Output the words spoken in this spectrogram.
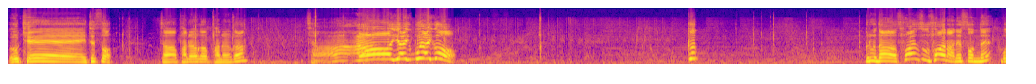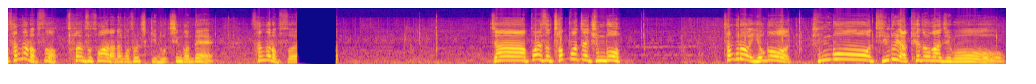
오케이 됐어. 자 반월각 반월각 자, 아, 야, 이거 뭐야, 이거? 끝! 그리고 나 소환수 소환 안 했었네? 뭐 상관없어. 소환수 소환 안 한 건 솔직히 놓친 건데, 상관없어요. 자, 벌써 첫 번째 중보. 참고로, 이거, 중보 딜도 약해져가지고,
